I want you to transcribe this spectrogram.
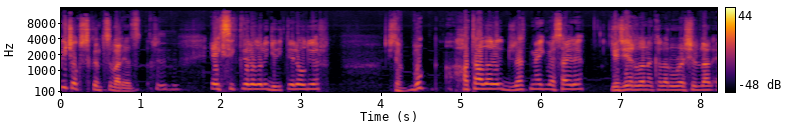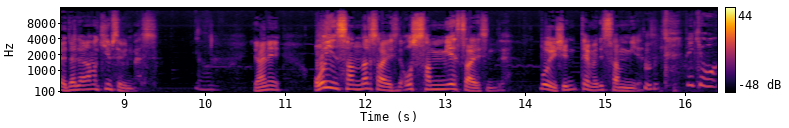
birçok sıkıntısı var yazılar. Eksikleri oluyor, gedikleri oluyor. İşte bu hataları düzeltmek vesaire gece yarılarına kadar uğraşırlar, ederler ama kimse bilmez. Yani o insanlar sayesinde, o samimiyet sayesinde bu işin temeli samimiyet. Peki o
